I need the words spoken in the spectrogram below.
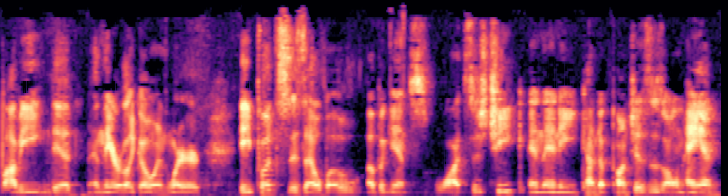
Bobby Eaton did in the early going where he puts his elbow up against Watts's cheek and then he kind of punches his own hand,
